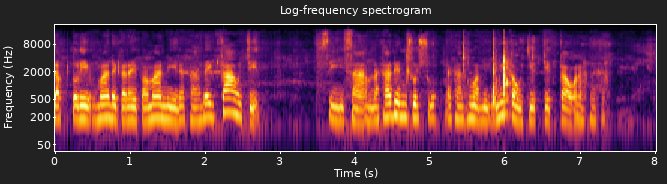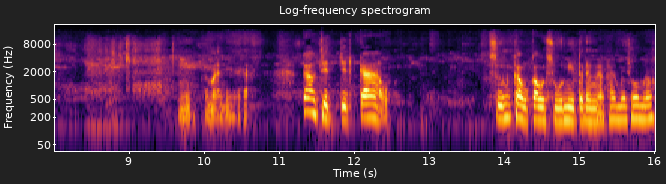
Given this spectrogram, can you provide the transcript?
จับตัวเลขออกมาได้ก็ไดประมาณนี้นะคะ ได้เก้าเจ็ดสี่สามนะคะ เด่นสุดๆนะคะทั้งหมดนี้ก็มีเก่าเจ็ดเจ็ดเก่านะนะคะนี่ประมาณนี้นะคะเก้าเจ็ดเจ็ดเก้าศูนย์เก่าเก่าศูนย์นี่ตัวหนึ่งนะคะท่านผู้ชมเนาะ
